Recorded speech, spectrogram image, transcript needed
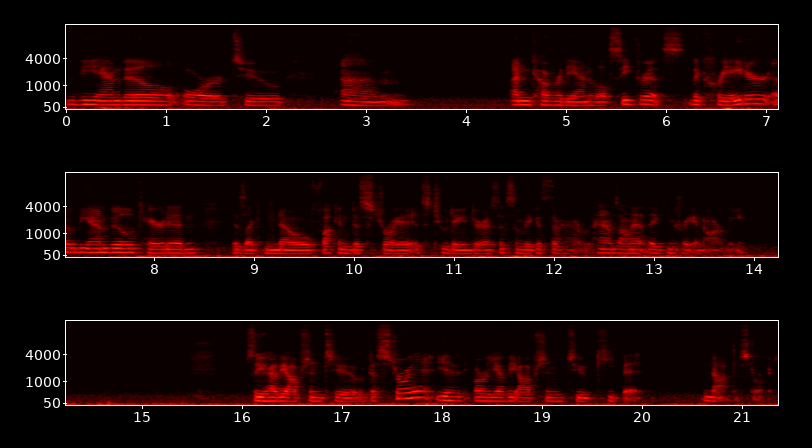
the anvil or to um, uncover the anvil secrets. The creator of the anvil, Caridin, is like, no, fucking destroy it. It's too dangerous. If somebody gets their hands on it, they can create an army. So you have the option to destroy it, you have, or you have the option to keep it not destroyed.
